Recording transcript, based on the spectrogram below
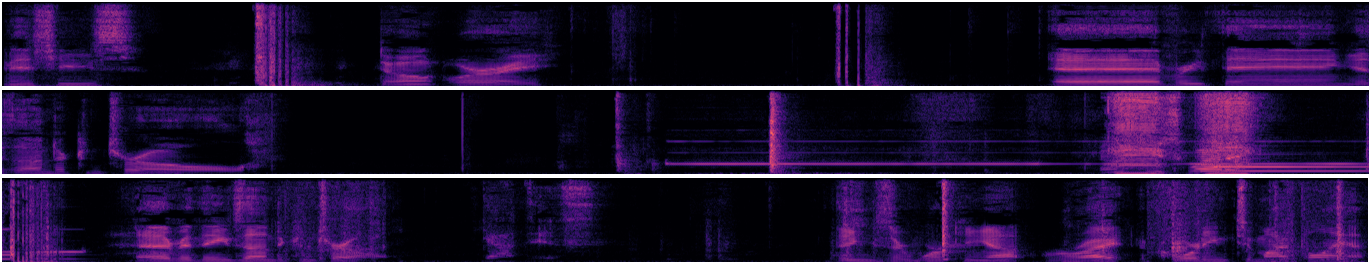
issues. Don't worry. Everything is under control. Don't you sweat it. Everything's under control. Got this. Things are working out right according to my plan.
